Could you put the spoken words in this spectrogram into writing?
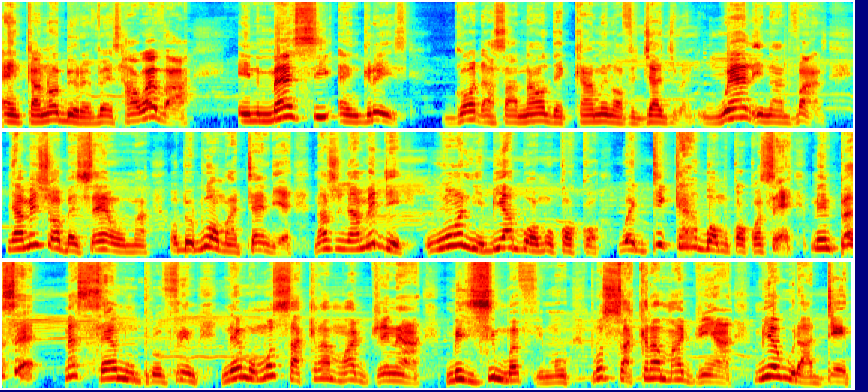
and cannot be reversed. However, in mercy and grace, God has announced the coming of judgment well in advance. Nyame sɛ ɔbɛsɛn wɔn ɔbɛbu wɔn atɛn deɛ. Nanso nyame de wɔn ni bi abɔ wɔn kɔkɔ. Wɔadi kan bɔ wɔn kɔkɔ sɛ mempɛ sɛ mɛsɛn mu mprofirim na emu mo sakra mo adwene a meyi mo afi mu. Mo sakra mo adwene a me awurade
